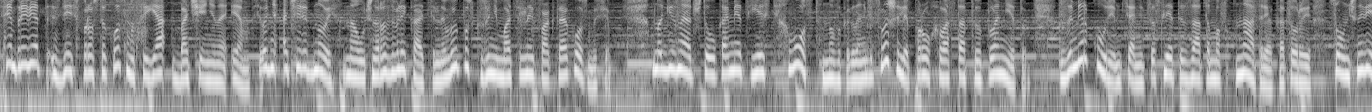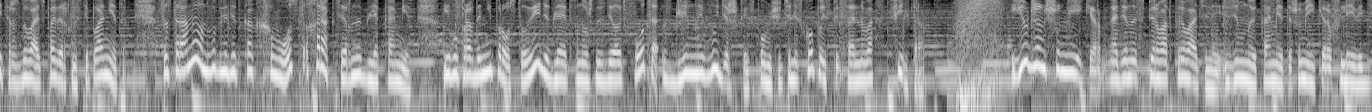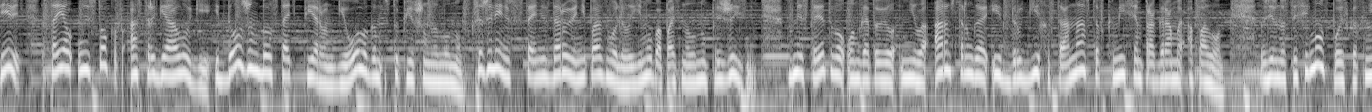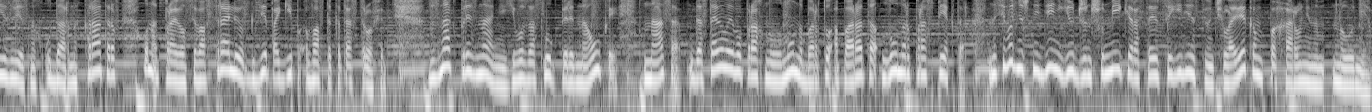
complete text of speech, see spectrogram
Всем привет! Здесь «Просто космос» и я, Баченина М. Сегодня очередной научно-развлекательный выпуск «Занимательные факты о космосе». Многие знают, что у комет есть хвост, но вы когда-нибудь слышали про хвостатую планету? За Меркурием тянется след из атомов натрия, которые солнечный ветер сдувает с поверхности планеты. Со стороны он выглядит как хвост, характерный для комет. Его, правда, не просто увидеть, для этого нужно сделать фото с длинной выдержкой с помощью телескопа и специального фильтра. Юджин Шумейкер, один из первооткрывателей земной кометы Шумейкеров Леви-9, стоял у истоков астрогеологии и должен был стать первым геологом, ступившим на Луну. К сожалению, состояние здоровья не позволило ему попасть на Луну при жизни. Вместо этого он готовил Нила Армстронга и других астронавтов к миссиям программы «Аполлон». В 97-м в поисках неизвестных ударных кратеров он отправился в Австралию, где погиб в автокатастрофе. В знак признания его заслуг перед наукой на НАСА доставила его прах на Луну на борту аппарата «Лунар Проспектор». На сегодняшний день Юджин Шумейкер остается единственным человеком, похороненным на Луне.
